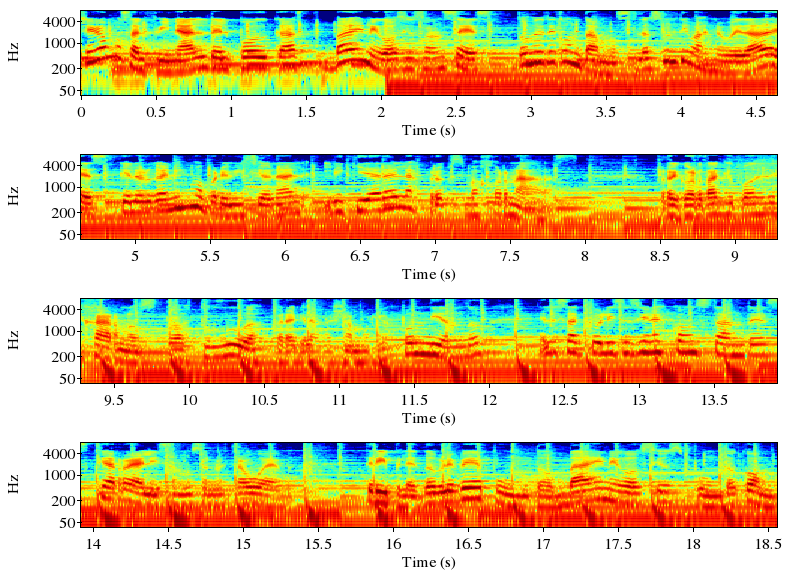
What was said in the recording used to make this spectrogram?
Llegamos al final del podcast Va Negocios ANSES, donde te contamos las últimas novedades que el organismo previsional liquidará en las próximas jornadas. Recordá que podés dejarnos todas tus dudas para que las vayamos respondiendo en las actualizaciones constantes que realizamos en nuestra web www.baenegocios.com.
